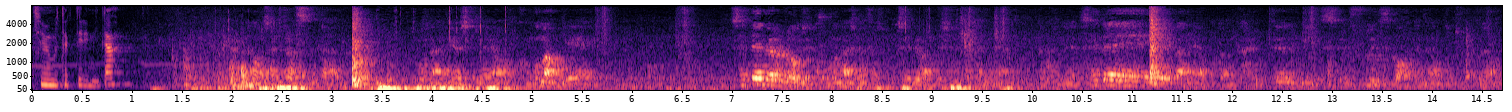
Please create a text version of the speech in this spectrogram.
질문 부탁드립니다. 너무 잘 들었습니다. 좋은 아이디어신데요. 궁금한 게 세대별로 이제 구분하셔서 정책을 만드시는 거잖아요. 세대 간의 어떤 갈등이 있을 수도 있을 것 같다는 생각도 들고요.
